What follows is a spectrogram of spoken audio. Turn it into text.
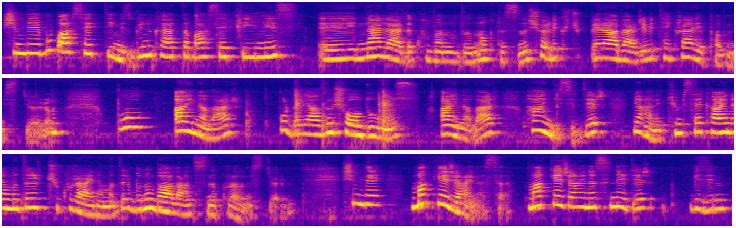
Şimdi bu bahsettiğimiz, günlük hayatta bahsettiğimiz e, nerelerde kullanıldığı noktasını şöyle küçük beraberce bir tekrar yapalım istiyorum. Bu aynalar, burada yazmış olduğumuz aynalar hangisidir? Yani tümsek ayna mıdır, çukur ayna mıdır? Bunun bağlantısını kuralım istiyorum. Şimdi makyaj aynası. Makyaj aynası nedir? Bizim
